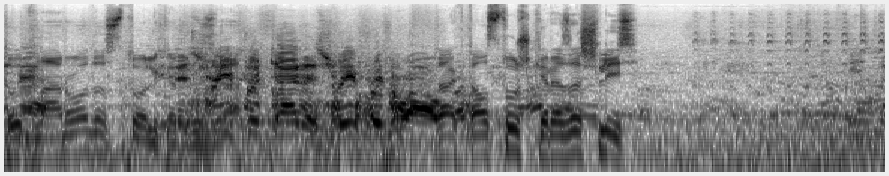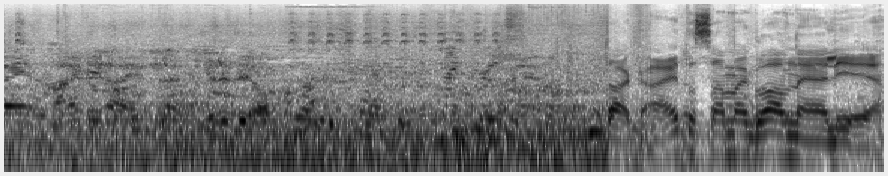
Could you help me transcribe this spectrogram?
Тут народа столько, друзья. Так, толстушки разошлись. Так, а это самая главная аллея.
